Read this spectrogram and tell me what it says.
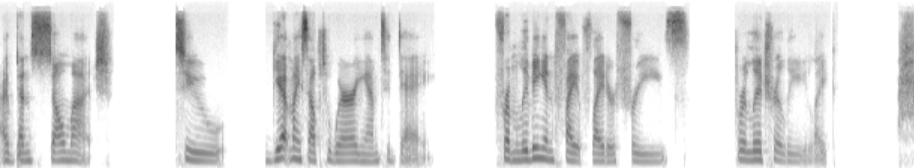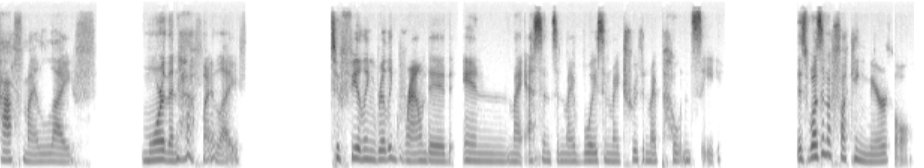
I've done so much to get myself to where I am today from living in fight, flight, or freeze for literally like half my life, more than half my life, to feeling really grounded in my essence and my voice and my truth and my potency. This wasn't a fucking miracle.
